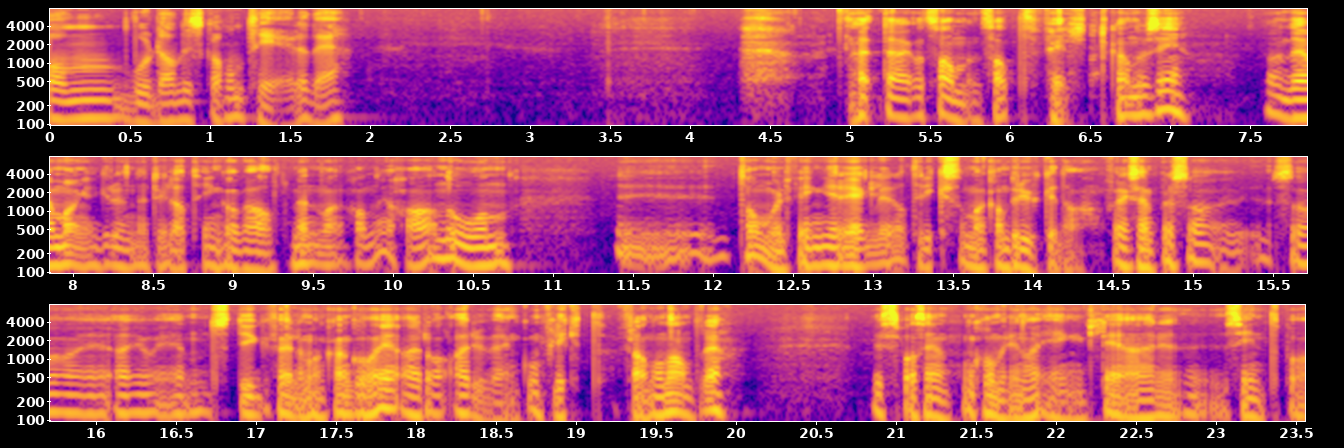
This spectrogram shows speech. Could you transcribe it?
om hvordan de skal håndtere det? Det er jo et sammensatt felt, kan du si. Det er mange grunner til at ting går galt. Men man kan jo ha noen uh, tommelfingerregler og triks som man kan bruke da. F.eks. Så, så er jo en stygg felle man kan gå i, er å arve en konflikt fra noen andre. Hvis pasienten kommer inn og egentlig er sint på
